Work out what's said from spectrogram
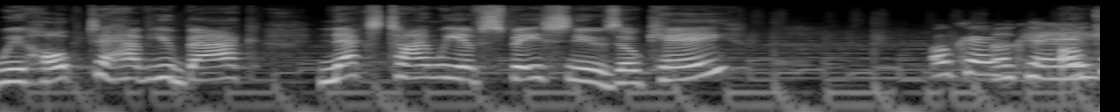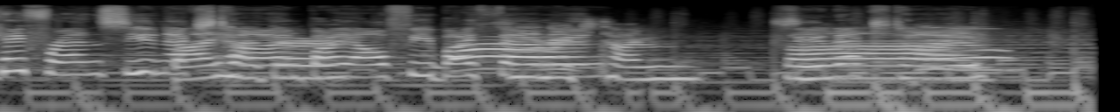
We hope to have you back next time we have space news, okay? Okay. Okay. Okay, friends, see you next Bye, time. Heather. Bye, Alfie. Bye, See you next time. See you next Bye. time.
